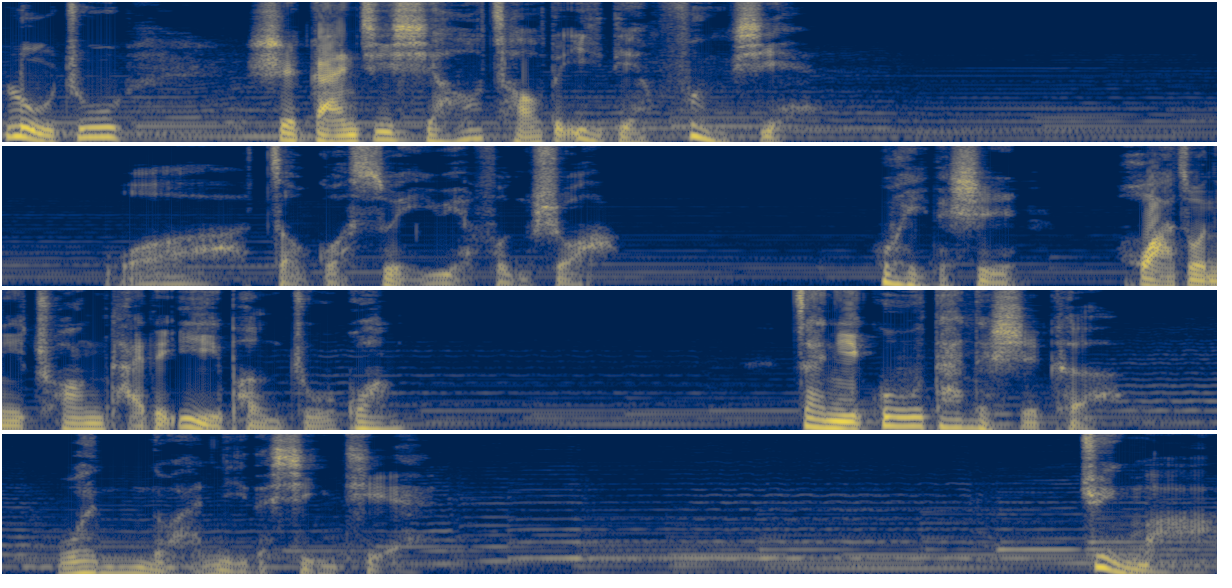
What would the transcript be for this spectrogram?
露珠是感激小草的一点奉献。我走过岁月风霜，为的是化作你窗台的一捧烛光，在你孤单的时刻，温暖你的心田。骏马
